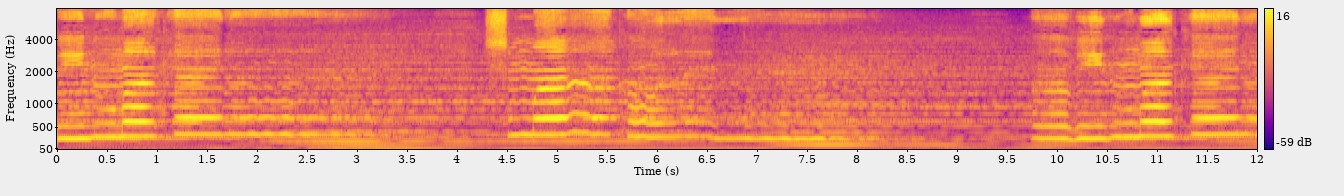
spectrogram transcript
Avinu malkenu,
